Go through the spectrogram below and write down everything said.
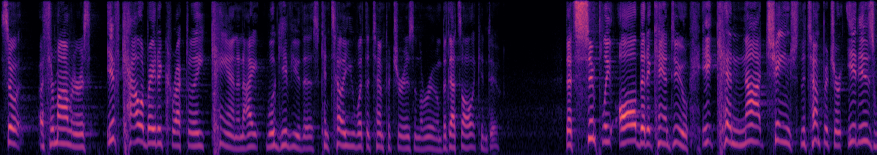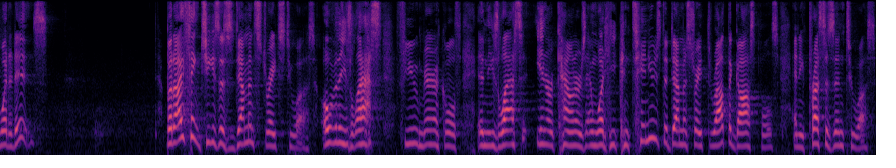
So, a thermometer is if calibrated correctly, can, and I will give you this, can tell you what the temperature is in the room, but that's all it can do. That's simply all that it can do. It cannot change the temperature, it is what it is. But I think Jesus demonstrates to us over these last few miracles and these last encounters, and what he continues to demonstrate throughout the Gospels and he presses into us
